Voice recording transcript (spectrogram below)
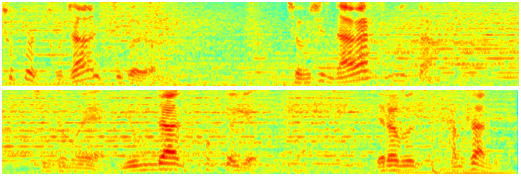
투표 도장을 찍어요. 정신 나갔습니까? 진성호의 융단 폭격이었습니다. 여러분 감사합니다.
